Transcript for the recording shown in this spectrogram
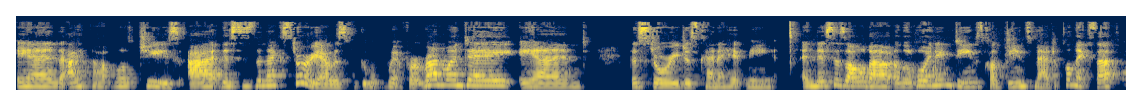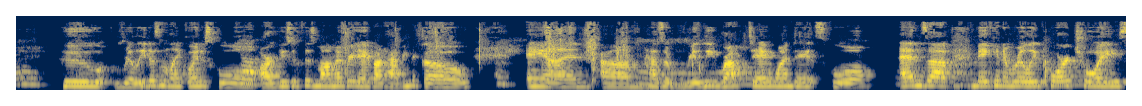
And I thought, well, geez, I, this is the next story. I was went for a run one day, and the story just kind of hit me. And this is all about a little boy named Dean. It's called Dean's Magical Mix Up, who really doesn't like going to school, argues with his mom every day about having to go, and um, has a really rough day one day at school, ends up making a really poor choice,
